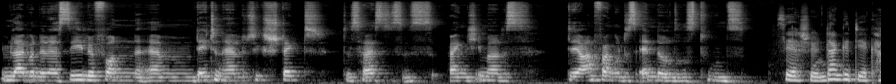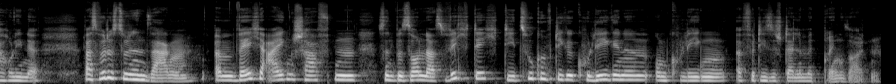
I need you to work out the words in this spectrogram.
im Leib und in der Seele von ähm, Data Analytics steckt. Das heißt, es ist eigentlich immer das, der Anfang und das Ende unseres Tuns. Sehr schön, danke dir, Caroline. Was würdest du denn sagen? Ähm, welche Eigenschaften sind besonders wichtig, die zukünftige Kolleginnen und Kollegen äh, für diese Stelle mitbringen sollten?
